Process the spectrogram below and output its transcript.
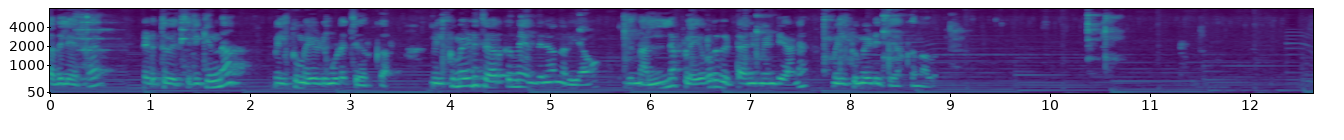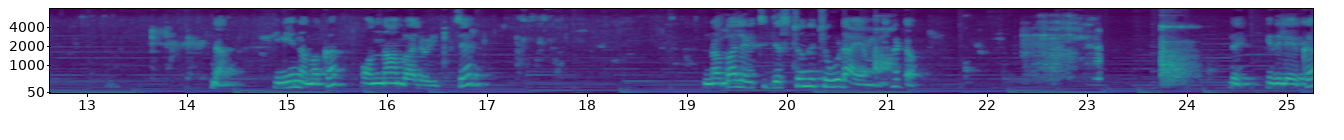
അതിലേക്ക് എടുത്തു വെച്ചിരിക്കുന്ന മിൽക്ക് മെയ്ഡും കൂടെ ചേർക്കുക. മിൽക്ക് മെയ്ഡ് ചേർക്കുന്നത് എന്തിനാണെന്നറിയാമോ ഇത് നല്ല ഫ്ലേവർ കിട്ടാനും വേണ്ടിയാണ് മിൽക്ക് മെയ്ഡ് ചേർക്കുന്നത് ഇനി നമുക്ക് ഒന്നാം പാൽ ഒഴിച്ച് ഒന്നാം പാൽ ഒഴിച്ച് ജസ്റ്റ് ഒന്ന് ചൂടായാൽ മതി കേട്ടോ. ഇതിലേക്ക്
